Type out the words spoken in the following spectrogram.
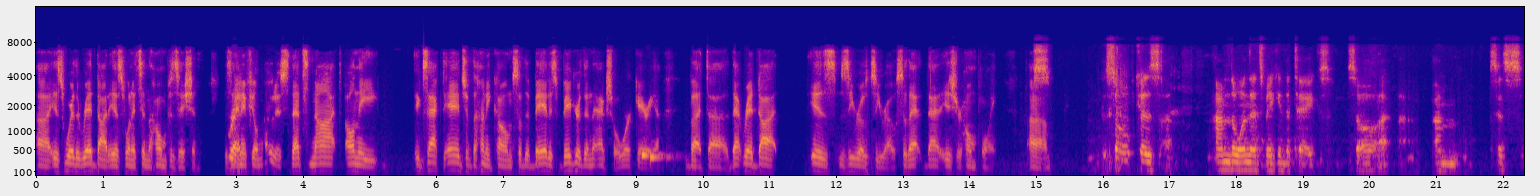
uh, is where the red dot is when it's in the home position. Right. And if you'll notice, that's not on the exact edge of the honeycomb. So the bed is bigger than the actual work area, but uh, that red dot is zero zero. So that that is your home point. Um, So, because I'm the one that's making the tags, so I, I'm, since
